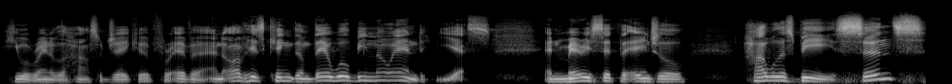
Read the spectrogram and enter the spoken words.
He will reign over the house of Jacob forever. And of his kingdom there will be no end. Yes. And Mary said to the angel, How will this be, since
